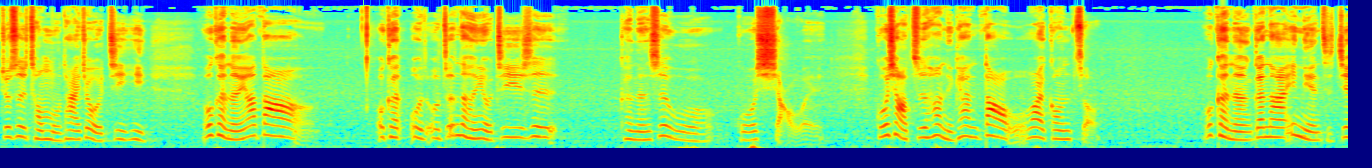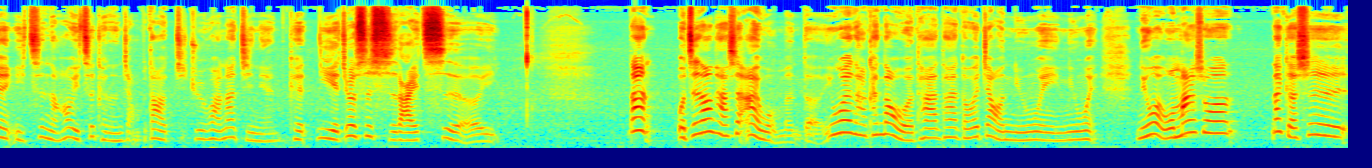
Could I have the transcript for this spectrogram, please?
就是从母胎就有记忆。我可能要到，我可我我真的很有记忆，是可能是我国小诶，国小之后，你看到我外公走，我可能跟他一年只见一次，然后一次可能讲不到几句话，那几年可也就是十来次而已。但我知道他是爱我们的，因为他看到我，他他都会叫我牛伟牛伟牛伟。我妈说那个是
